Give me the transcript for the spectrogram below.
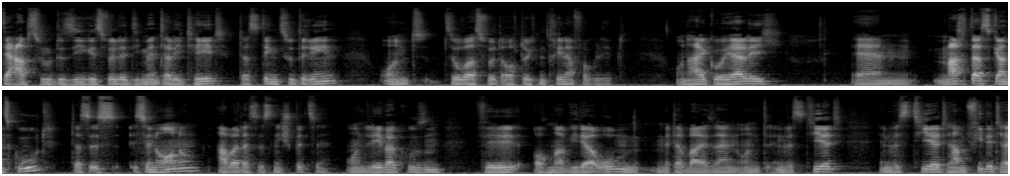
der absolute Siegeswille, die Mentalität, das Ding zu drehen. Und sowas wird auch durch den Trainer vorgelebt. Und Heiko Herrlich ähm, macht das ganz gut. Das ist, ist in Ordnung, aber das ist nicht spitze. Und Leverkusen will auch mal wieder oben mit dabei sein und investiert, investiert, haben viele Ta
